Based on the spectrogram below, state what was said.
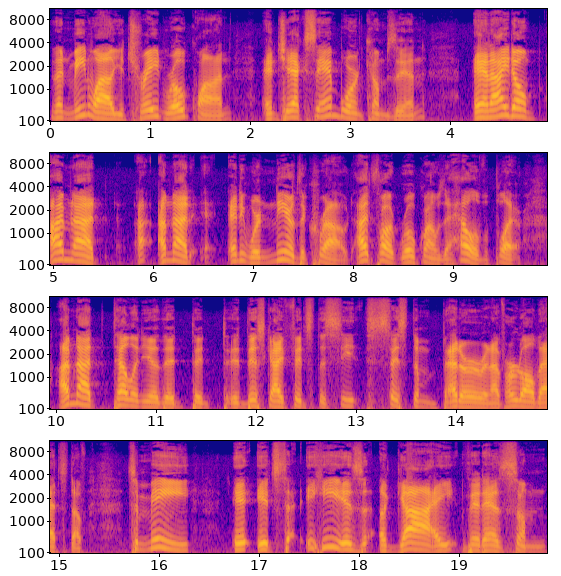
And then meanwhile, you trade Roquan and Jack Sanborn comes in, and I don't. I'm not. I'm not anywhere near the crowd. I thought Roquan was a hell of a player. I'm not telling you that, that, that this guy fits the system better, and I've heard all that stuff. To me, it, it's he is a guy that has some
